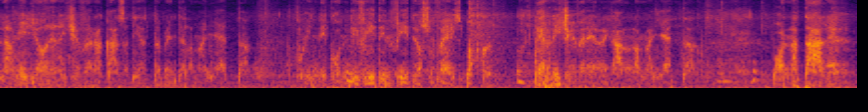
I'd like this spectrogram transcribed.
La migliore riceverà a casa direttamente la maglietta. Quindi condividi il video su Facebook per ricevere in regalo la maglietta. Buon Natale!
